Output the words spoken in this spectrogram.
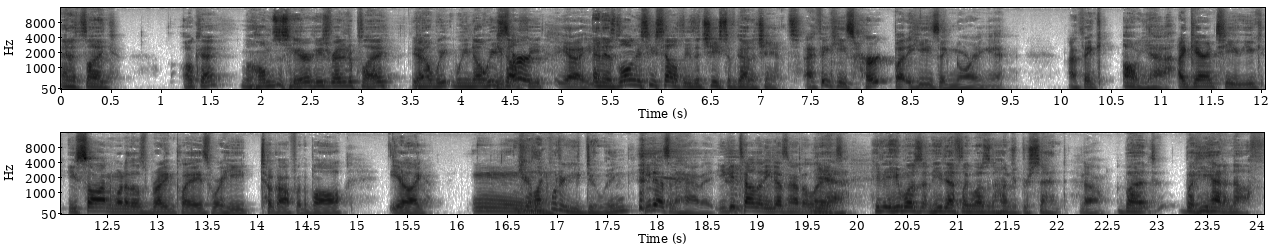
And it's like, okay, Mahomes is here. He's ready to play. You know, we, we know he's, He's healthy. hurt. Yeah, he- and as long as he's healthy, the Chiefs have got a chance. I think he's hurt, but he's ignoring it. I think Oh yeah. I guarantee you, you, you saw in one of those running plays where he took off with the ball. You're like, mm. You're like, what are you doing? he doesn't have it. You can tell that he doesn't have the legs. yeah. He, he wasn't he definitely wasn't 100%. No. But but he had enough.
